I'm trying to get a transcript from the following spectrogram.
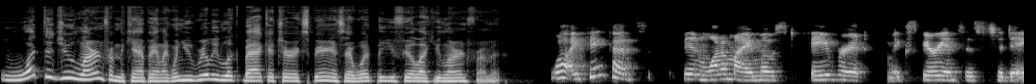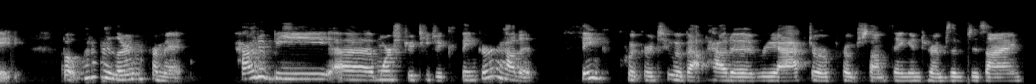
What did you learn from the campaign? Like when you really look back at your experience there, what do you feel like you learned from it? Well, I think that's been one of my most favorite experiences to date. But what did I learn from it? How to be a more strategic thinker, how to think quicker too about how to react or approach something in terms of design.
